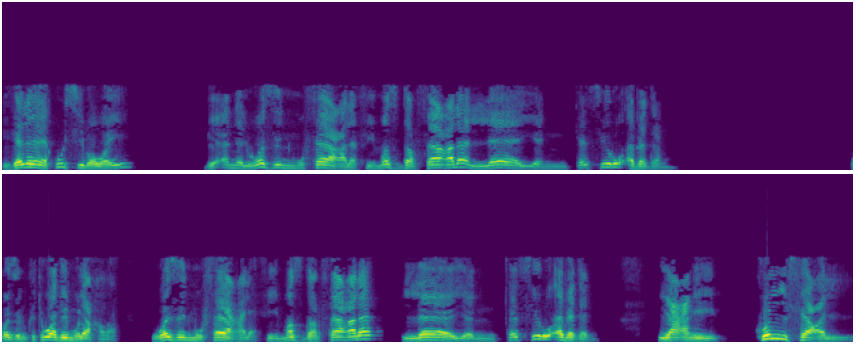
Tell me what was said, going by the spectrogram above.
لذلك يقول سيبوي بأن الوزن مفاعل في مصدر فاعل لا ينكسر أبدا. وزن كتب هذه الملاحظة وزن مفاعل في مصدر فاعل لا ينكسر أبدا. يعني كل فعل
